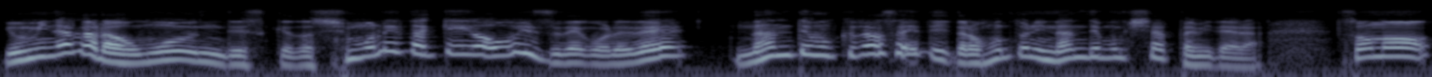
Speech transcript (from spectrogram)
読みながら思うんですけど下ネタ系が多いですねこれね。何でもくださいって言ったら本当に何でも来ちゃったみたいな。その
